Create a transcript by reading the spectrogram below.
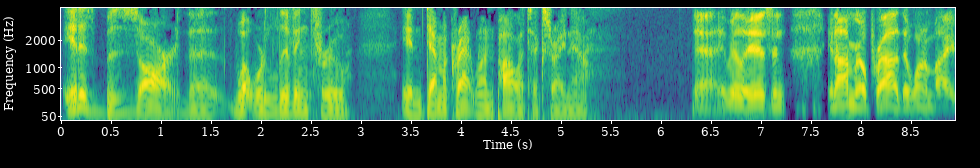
It is bizarre the what we're living through in Democrat-run politics right now. Yeah, it really is, and you know, I'm real proud that one of my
